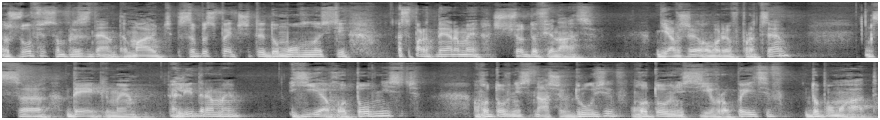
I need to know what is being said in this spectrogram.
з офісом президента мають забезпечити домовленості з партнерами щодо фінансів. Я вже говорив про це з деякими лідерами. Є готовність, готовність наших друзів, готовність європейців допомагати.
